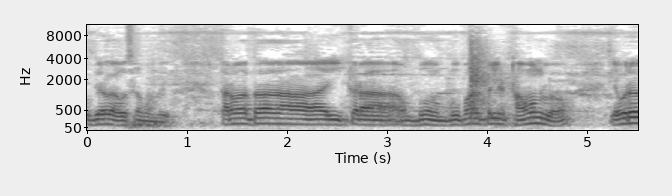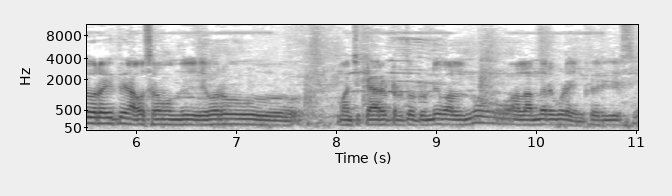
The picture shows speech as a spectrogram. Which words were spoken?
ఉద్యోగ అవసరం ఉంది. తర్వాత ఇక్కడ భూ భూపాలపల్లి టౌన్లో ఎవరెవరైతే అవసరం ఉంది ఎవరు మంచి క్యారెక్టర్తో ఉండి వాళ్ళను వాళ్ళందరూ కూడా ఎంక్వైరీ చేసి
